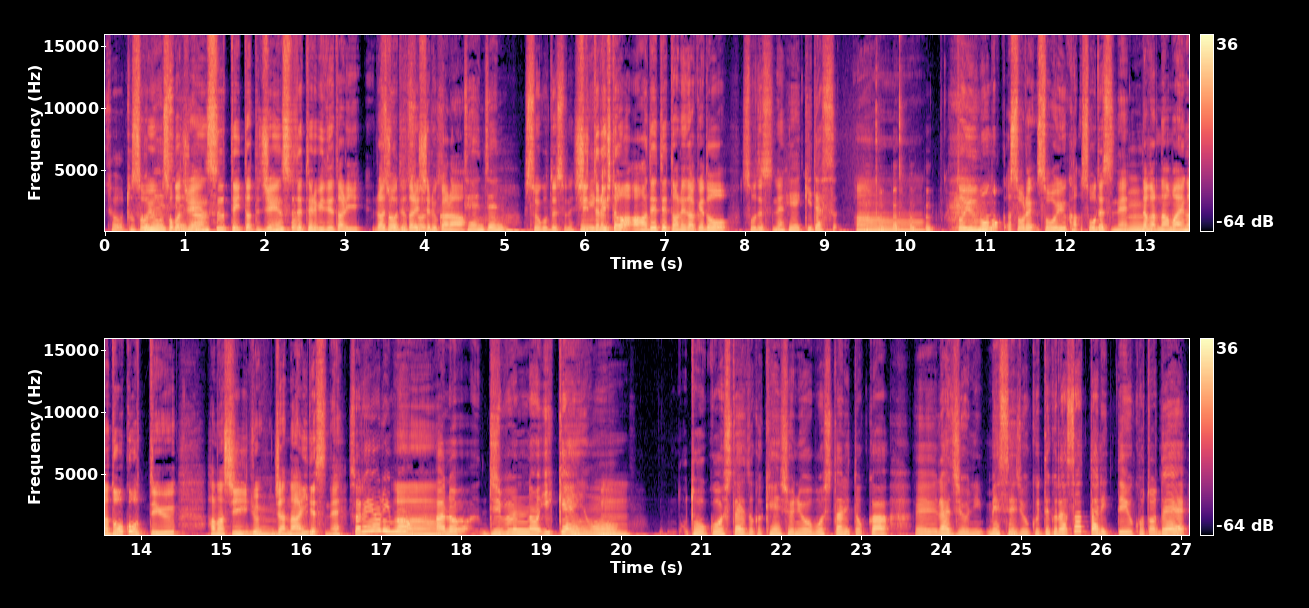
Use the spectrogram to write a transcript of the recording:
そう、そういう、そうか、ジェーンスって言ったって、ジェーンスーでテレビ出たり、ラジオ出たりしてるから、全然そういうことですよね。知ってる人は、ああ、出てたねだけど、そうですね。平気出す。あー というもの？か、それ、そういうか、そうですね。だから名前がどうこうっていう話じゃ,、ないですね。それよりも、うんあの、自分の意見うをん。投稿したりとか、研修に応募したりとか、えーラジオにメッセージを送ってくださったりっていうことで、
